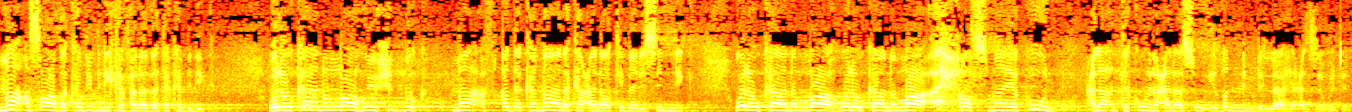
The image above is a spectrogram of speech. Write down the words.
ما أصابك بابنك فلذة كبدك. ولو كان الله يحبك ما أفقدك مالك على كبر سنك. ولو كان الله ولو كان الله أحرص ما يكون على أن تكون على سوء ظن بالله عز وجل.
